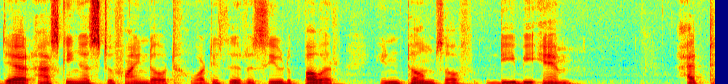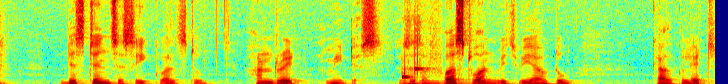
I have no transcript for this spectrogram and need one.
They are asking us to find out what is the received power in terms of dBm at distance is equals to 100 meters. This is the first one which we have to calculate.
